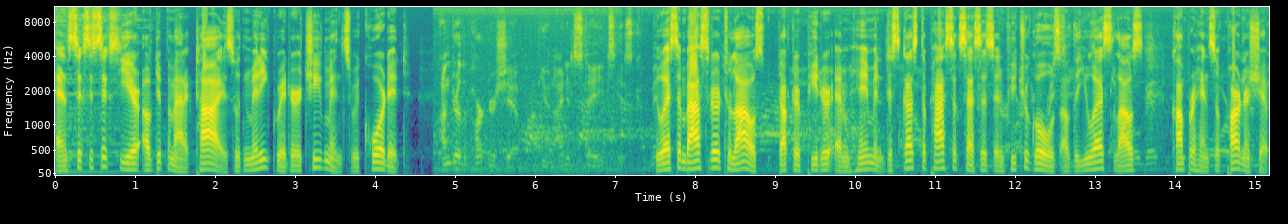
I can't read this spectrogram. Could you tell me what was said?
and 66th year of diplomatic ties, with many greater achievements recorded. Under the partnership, the United States is committed. U.S. Ambassador to Laos, Dr. Peter M. Haymond, discussed the past successes and future goals of the U.S. Laos Comprehensive Partnership.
